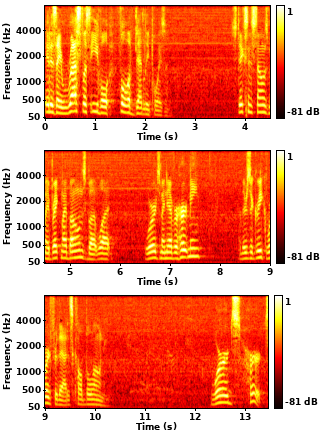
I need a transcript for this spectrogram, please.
It is a restless evil full of deadly poison. Sticks and stones may break my bones, but what? Words may never hurt me. There's a Greek word for that. It's called baloney. Words hurt.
